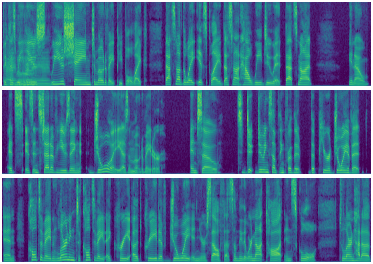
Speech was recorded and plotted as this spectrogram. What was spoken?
because we use we use shame to motivate people. Like that's not the way it's played. That's not how we do it. That's not you know, it's it's instead of using joy as a motivator, and so do, doing something for the the pure joy of it and cultivating, learning to cultivate a cre- a creative joy in yourself. That's something that we're not taught in school. To learn how to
